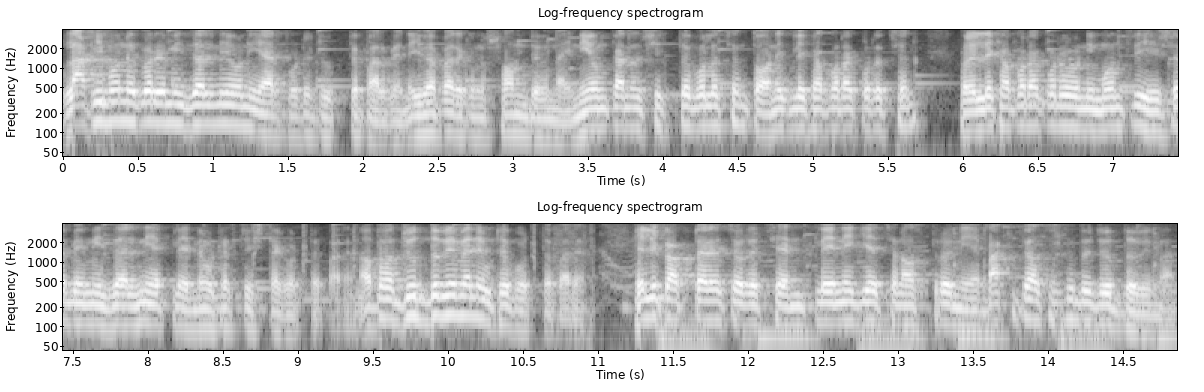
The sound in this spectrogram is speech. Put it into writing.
লাঠি মনে করে মিজাইল নিয়ে উনি এয়ারপোর্টে ঢুকতে পারবেন। এই ব্যাপারে কোনো সন্দেহ নাই। নিয়ম কানুন শিখতে বলেছেন, তো অনেক লেখাপড়া করেছেন। ফলে লেখাপড়া করে উনি মন্ত্রী হিসেবে মিজাইল নিয়ে প্লেনে ওঠার চেষ্টা করতে পারেন, অথবা যুদ্ধ বিমানে উঠে পড়তে পারেন। হেলিকপ্টারে চড়েছেন প্লেনে গিয়েছেন, অস্ত্র নিয়ে। বাকি তো আছে শুধু যুদ্ধ বিমান।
